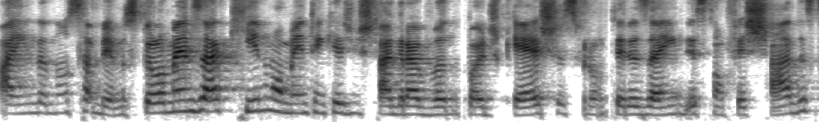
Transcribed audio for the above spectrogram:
ainda não sabemos. Pelo menos aqui no momento em que a gente está gravando o podcast, as fronteiras ainda estão fechadas,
